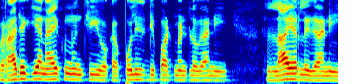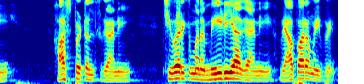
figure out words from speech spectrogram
ఒక రాజకీయ నాయకుడి నుంచి ఒక పోలీస్ డిపార్ట్మెంట్లో కానీ లాయర్లు కానీ హాస్పిటల్స్ కానీ చివరికి మన మీడియా కానీ వ్యాపారం అయిపోయింది.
